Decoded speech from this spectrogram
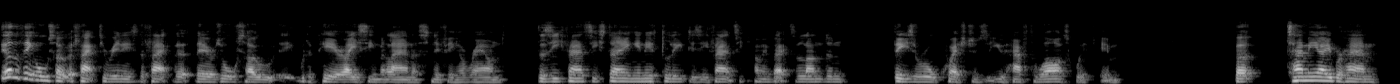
The other thing also to factor in is the fact that there is also it would appear AC Milan are sniffing around. Does he fancy staying in Italy? Does he fancy coming back to London? These are all questions that you have to ask with him. But Tammy Abraham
